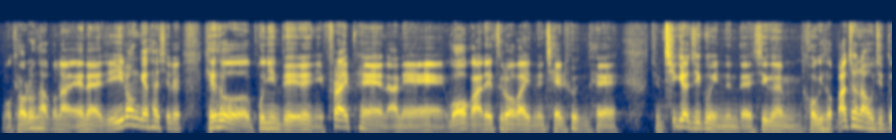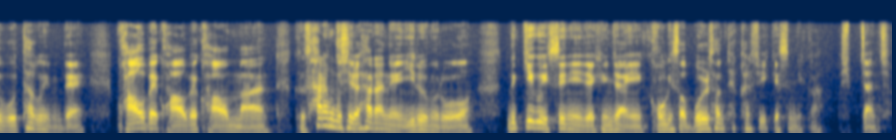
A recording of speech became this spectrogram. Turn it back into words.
뭐 결혼하고 나면 애 낳아야지. 이런 게 사실은 계속 본인들은 이 프라이팬 안에 웍 안에 들어가 있는 재료인데 지금 튀겨지고 있는데 지금 거기서 빠져나오지도 못하고 있는데 과업에 과업에 과업만 그 사람 구실을 하라는 이름으로 느끼고 있으니 이제 굉장히 거기서 뭘 선택할 수 있겠습니까? 쉽지 않죠.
